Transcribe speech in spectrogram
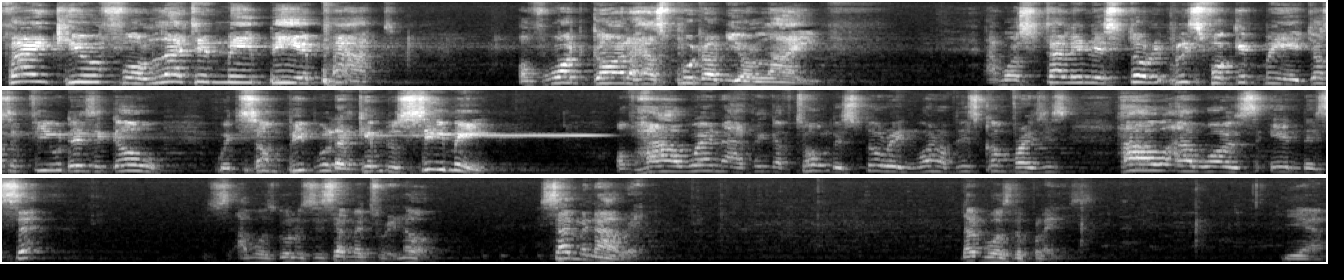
Thank you for letting me be a part of what God has put on your life. I was telling a story, please forgive me, just a few days ago with some people that came to see me of how when I think I've told the story in one of these conferences, how I was in the I was going to say cemetery, no, seminary. That was the place. Yeah.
